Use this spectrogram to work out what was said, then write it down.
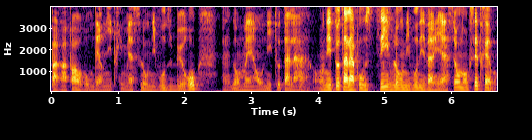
par rapport au dernier trimestre au niveau du bureau. donc, mais on est tout à la, positive au niveau des variations. Donc, c'est très bon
